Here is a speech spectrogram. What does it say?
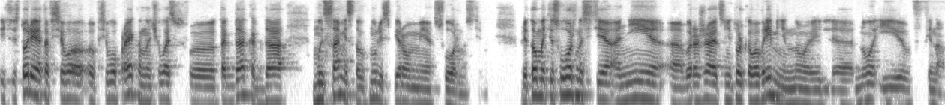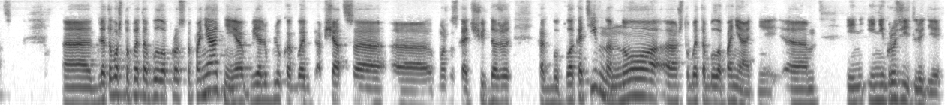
история этого всего, всего проекта началась э, тогда, когда мы сами столкнулись с первыми сложностями. Притом эти сложности, они э, выражаются не только во времени, но и, э, но и в финансах. Э, для того, чтобы это было просто понятнее, я, я люблю как бы общаться, э, можно сказать, чуть даже как бы плакативно, но чтобы это было понятнее эм, и, и не грузить людей.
